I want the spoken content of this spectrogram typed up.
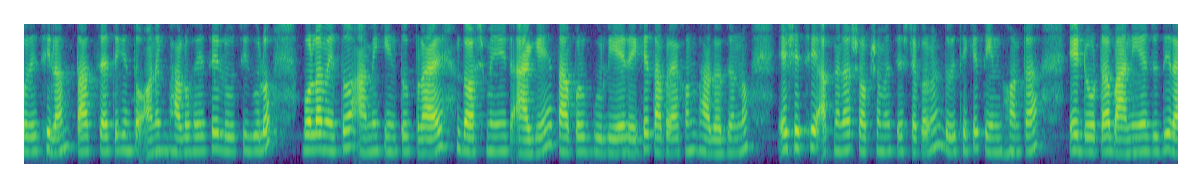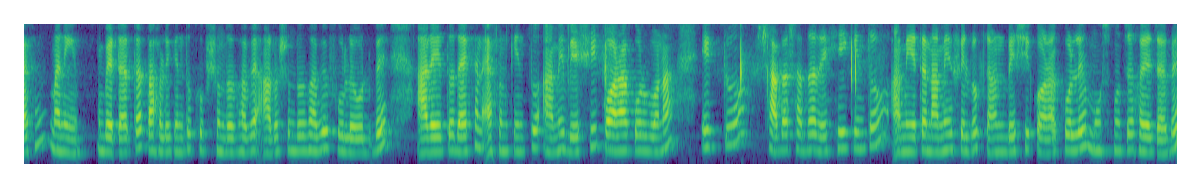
করেছিলাম। তার চাইতে কিন্তু অনেক ভালো হয়েছে লুচিগুলো। বললাম, এই তো, আমি কিন্তু প্রায় দশ মিনিট আগে তারপর গুলিয়ে রেখে তারপর এখন ভাজার জন্য এসেছি। আপনারা সব সময় চেষ্টা করবেন দুই থেকে তিন ঘণ্টা এই ডোটা বানিয়ে যদি রাখেন মানে বেটারটা, তাহলে কিন্তু খুব সুন্দরভাবে আরও সুন্দরভাবে ফুলে উঠবে। আর এই তো দেখেন, এখন কিন্তু আমি বেশি কড়া করব না। একটু সাদা সাদা রেখেই কিন্তু আমি এটা নামিয়ে ফেলব, কারণ বেশি কড়া করলে মুচমুচে হয়ে যাবে।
